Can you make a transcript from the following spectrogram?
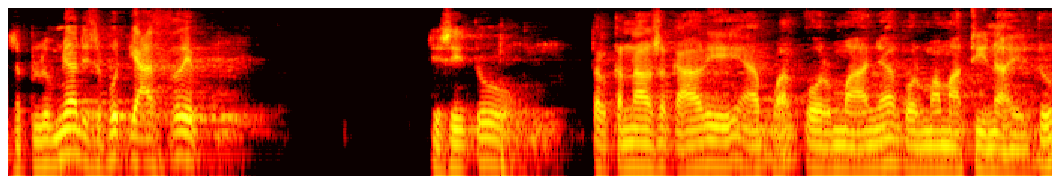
Sebelumnya disebut Yathrib. Di situ terkenal sekali apa kurmanya, kurma Madinah itu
